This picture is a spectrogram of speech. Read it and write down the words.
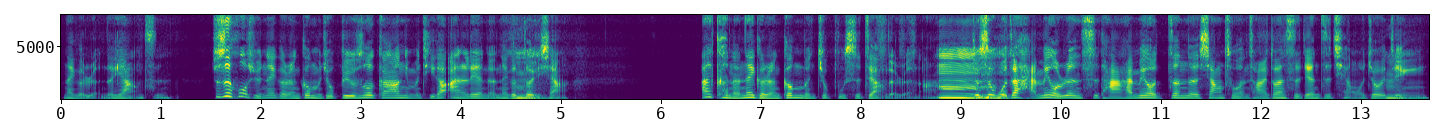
那个人的样子，就是或许那个人根本就，比如说刚刚你们提到暗恋的那个对象，哎、嗯啊，可能那个人根本就不是这样的人啊。嗯，就是我在还没有认识他，还没有真的相处很长一段时间之前，我就已经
